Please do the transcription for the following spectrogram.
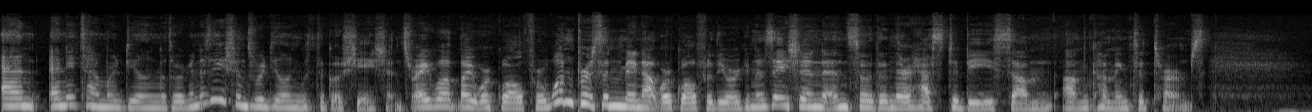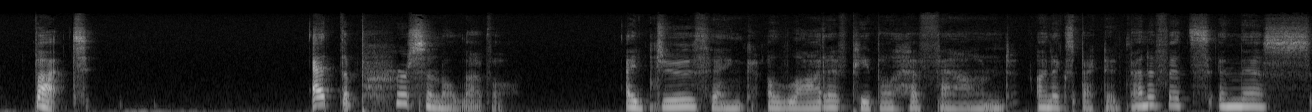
And anytime we're dealing with organizations, we're dealing with negotiations, right? What might work well for one person may not work well for the organization. And so then there has to be some um, coming to terms. But at the personal level, I do think a lot of people have found unexpected benefits in this,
